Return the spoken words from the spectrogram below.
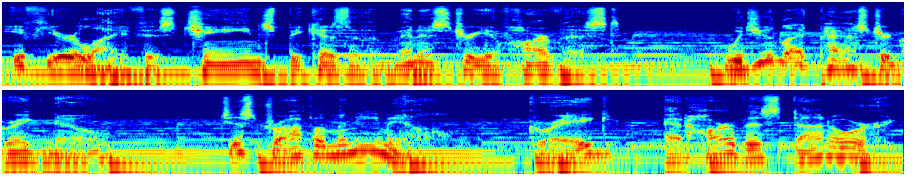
If your life is changed because of the ministry of Harvest, would you let Pastor Greg know? Just drop him an email greg at harvest.org.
